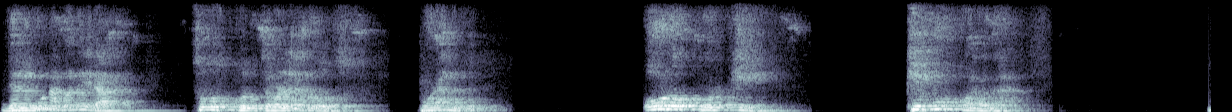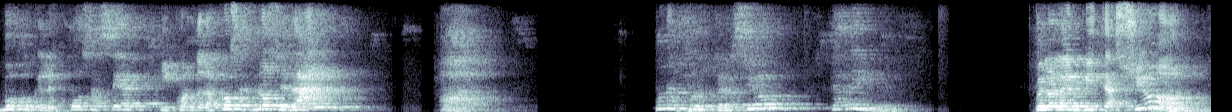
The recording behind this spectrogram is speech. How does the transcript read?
De alguna manera, somos controlados por algo. ¿Oro por qué? ¿Qué busco al orar? Busco que las cosas sean, y cuando las cosas no se dan, ¡ah! una frustración terrible. Pero la invitación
